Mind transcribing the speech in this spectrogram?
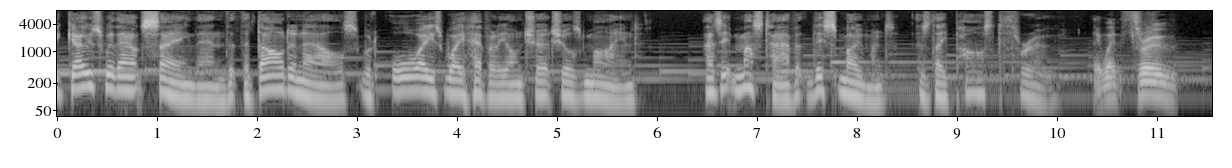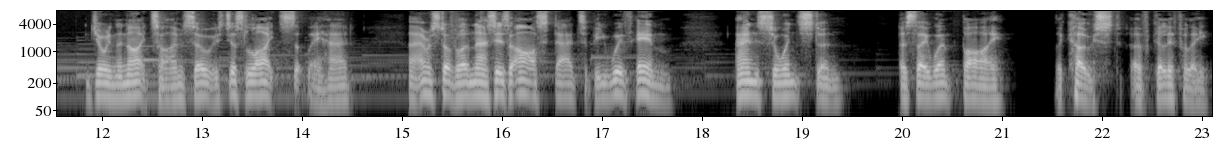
It goes without saying then that the Dardanelles would always weigh heavily on Churchill's mind, as it must have at this moment as they passed through. They went through during the night time, so it was just lights that they had. Aristotle Onassis asked Dad to be with him and Sir Winston as they went by the coast of Gallipoli.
